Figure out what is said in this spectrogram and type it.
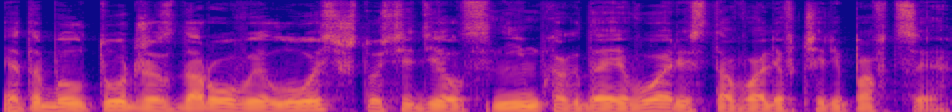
Это был тот же здоровый лось, что сидел с ним, когда его арестовали в Череповце.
